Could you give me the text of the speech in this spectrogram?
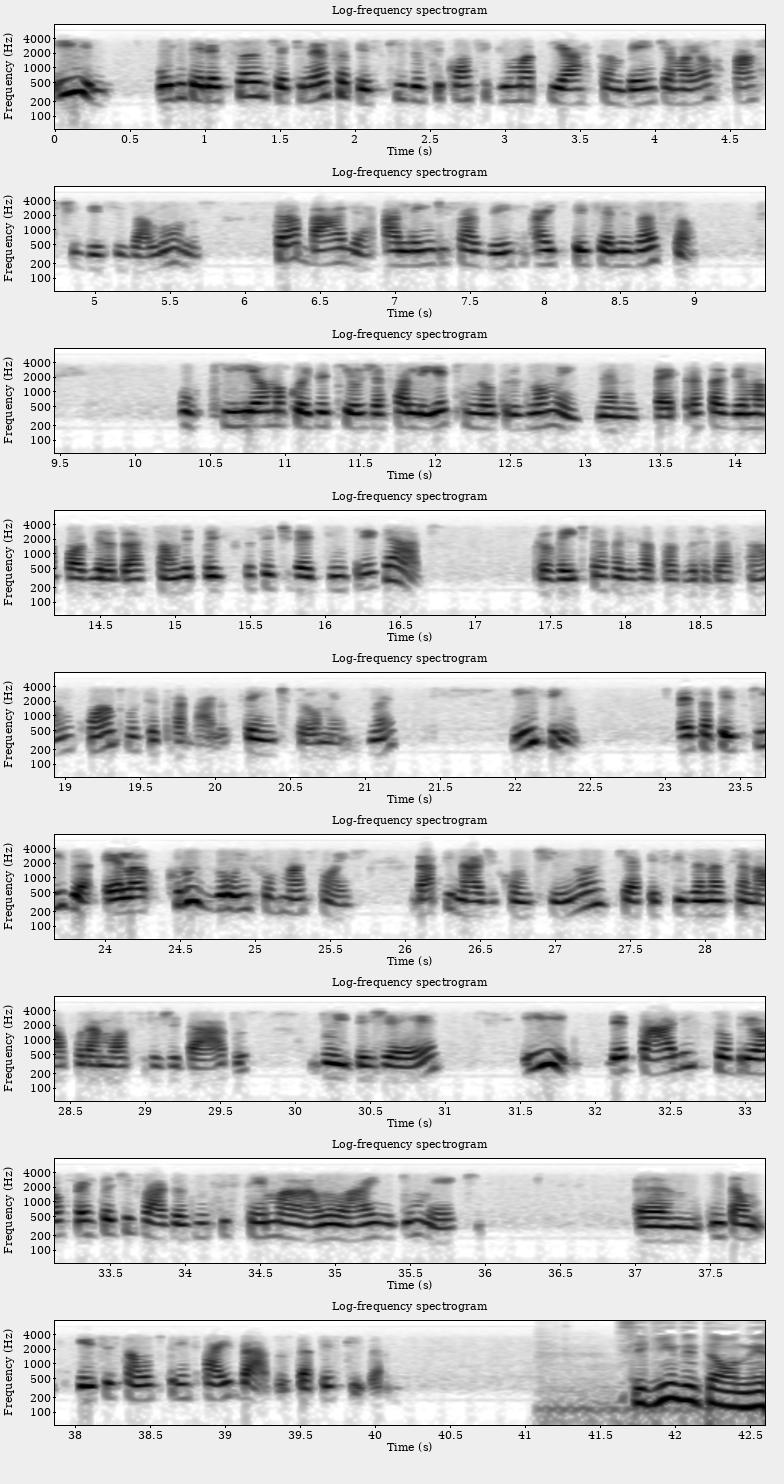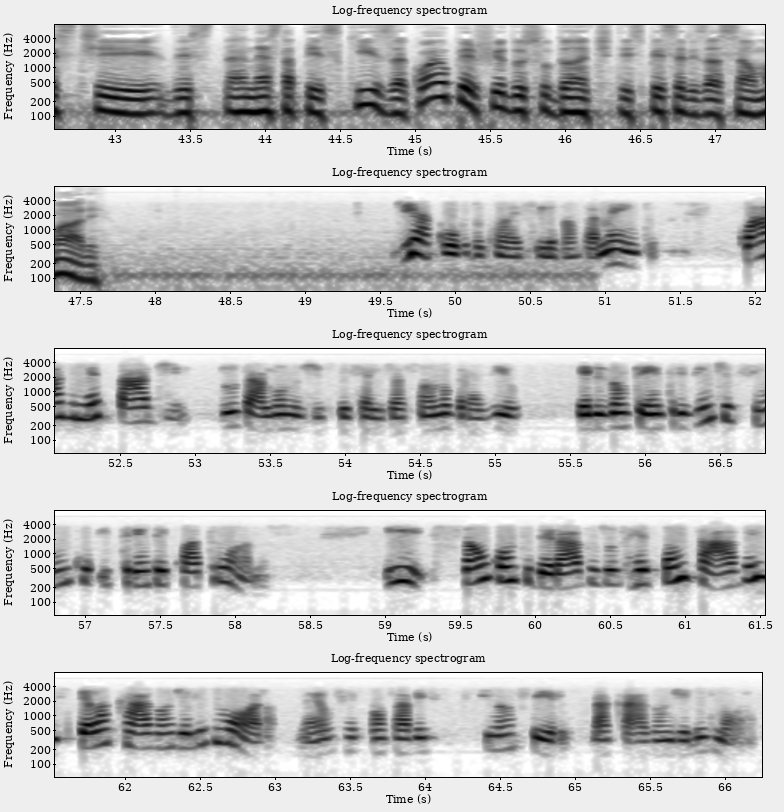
E o interessante é que nessa pesquisa se conseguiu mapear também que a maior parte desses alunos trabalha além de fazer a especialização o que é uma coisa que eu já falei aqui em outros momentos, né? Não espere para fazer uma pós-graduação depois que você estiver desempregado. Aproveite para fazer sua pós-graduação enquanto você trabalha, tente pelo menos, né? Enfim, essa pesquisa, ela cruzou informações da PNAD contínua, que é a Pesquisa Nacional por Amostra de Dados, do IBGE, e detalhes sobre a oferta de vagas no sistema online do MEC. Um, então, esses são os principais dados da pesquisa. Seguindo então neste, desta, nesta pesquisa, qual é o perfil do estudante de especialização, Mari? De acordo com esse levantamento, quase metade dos alunos de especialização no Brasil, eles vão ter entre 25 e 34 anos. E são considerados os responsáveis pela casa onde eles moram, né? os responsáveis financeiros da casa onde eles moram.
